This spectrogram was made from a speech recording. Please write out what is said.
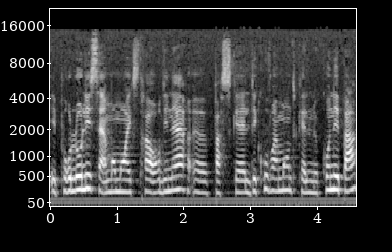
Et pour Loli, c'est un moment extraordinaire euh, parce qu'elle découvre un monde qu'elle ne connaît pas.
